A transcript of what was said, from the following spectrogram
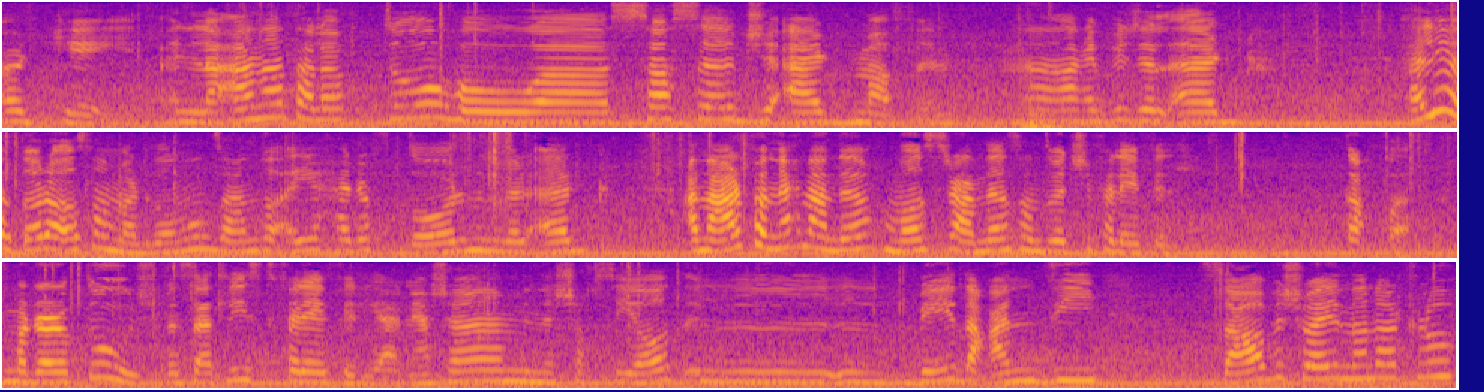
okay اللي أنا طلبته هو sausage egg muffin ما احبش الاج هل يا ترى أصلا ماكدونالدز عنده أي حاجة فطار من غير اج أنا عارفة إن إحنا عندنا في مصر عندنا ساندوتش فلافل. تحفة. ما جربتوش بس at least فلافل يعني عشان من الشخصيات ال- البيض عندي صعب شوية إن أنا اكله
